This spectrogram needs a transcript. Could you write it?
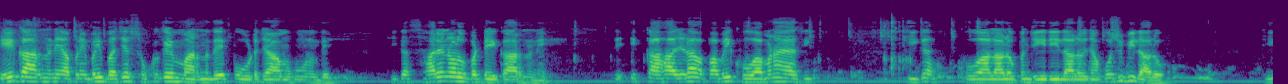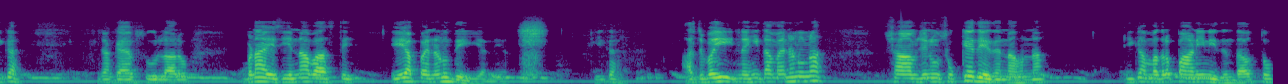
ਇਹ ਕਾਰਨ ਨੇ ਆਪਣੇ ਬਈ ਬੱਚੇ ਸੁੱਕ ਕੇ ਮਰਨ ਦੇ, ਪੋਟ ਜਾਮ ਹੋਣ ਦੇ। ਠੀਕ ਆ? ਸਾਰੇ ਨਾਲੋਂ ਵੱਡੇ ਕਾਰਨ ਨੇ ਤੇ ਇੱਕ ਆਹ ਜਿਹੜਾ ਆਪਾਂ ਬਈ ਖੋਆ ਬਣਾਇਆ ਸੀ ਠੀਕ ਆ ਖੋਆ ਲਾ ਲਓ, ਪੰਜੀਰੀ ਲਾ ਲਓ ਜਾਂ ਕੁਝ ਵੀ ਲਾ ਲਓ। ਠੀਕ ਹੈ? ਜਾਂ ਕੈਪਸੂਲ ਲਾ ਲਓ। ਬਣਾਏ ਸੀ ਇਹਨਾਂ ਵਾਸਤੇ। ਇਹ ਆਪਾਂ ਇਹਨਾਂ ਨੂੰ ਦੇਈ ਜਾਂਦੇ ਆ ਠੀਕ ਆ ਅੱਜ ਬਈ ਨਹੀਂ ਤਾਂ ਮੈਂ ਇਹਨਾਂ ਨੂੰ ਨਾ ਸ਼ਾਮ ਜੇ ਨੂੰ ਸੁੱਕੇ ਦੇ ਦਿੰਦਾ ਹੁੰਨਾ। ਠੀਕ ਆ ਮਤਲਬ ਪਾਣੀ ਨਹੀਂ ਦਿੰਦਾ ਉਤੋਂ।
